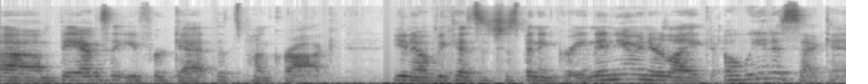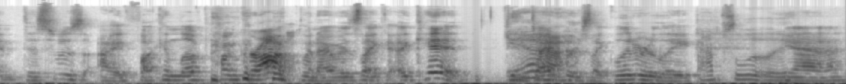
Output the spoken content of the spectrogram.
um, bands that you forget that's punk rock. You know, because it's just been ingrained in you, and you're like, "Oh, wait a second, this was I fucking loved punk rock when I was like a kid in Yeah. diapers, like literally." absolutely. Yeah,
